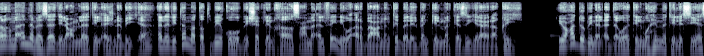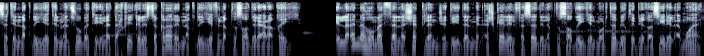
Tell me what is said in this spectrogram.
رغم أن مزاد العملات الأجنبية الذي تم تطبيقه بشكل خاص عام 2004 من قبل البنك المركزي العراقي يعد من الأدوات المهمة للسياسة النقدية المنسوبة إلى تحقيق الاستقرار النقدي في الاقتصاد العراقي إلا أنه مثل شكلا جديدا من أشكال الفساد الاقتصادي المرتبط بغسيل الأموال.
